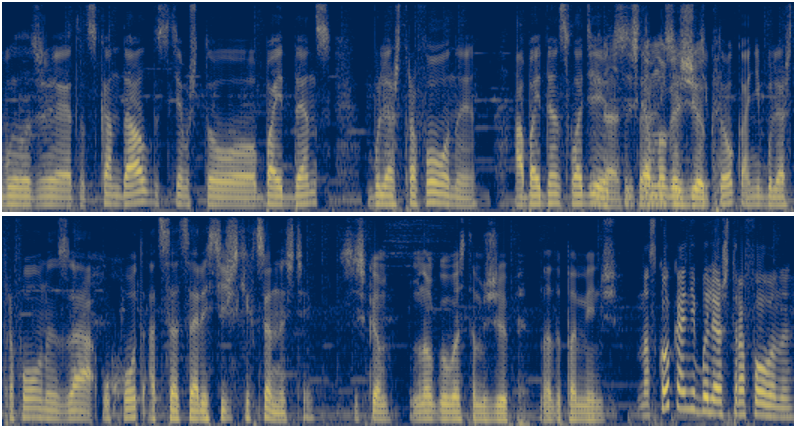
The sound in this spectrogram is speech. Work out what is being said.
был же этот скандал с тем, что ByteDance были оштрафованы, а ByteDance владеют Да, слишком много сетью жёп. TikTok, они были оштрафованы за уход от социалистических ценностей. Слишком много у вас там жопь, надо поменьше. Насколько они были оштрафованы?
